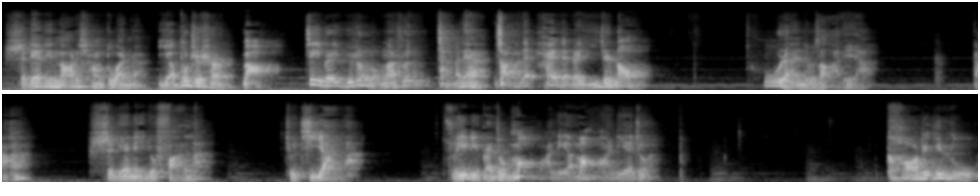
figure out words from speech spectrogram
史殿林拿着枪端着，也不吱声啊。这边于正龙啊说怎么的怎么的还在这一劲闹，突然就咋的呀？啊，史殿林就烦了，就急眼了，嘴里边就骂骂咧骂骂咧，就靠着一撸。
